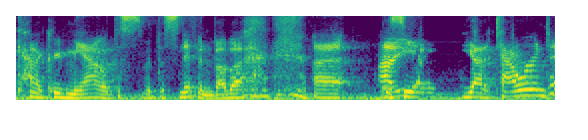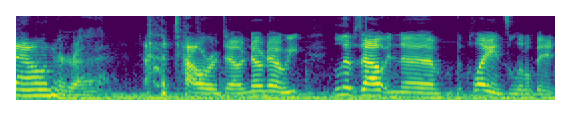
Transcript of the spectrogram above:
kind of creeping me out with the with the sniffing, Bubba. Uh, uh, he, you got a tower in town, or uh... a tower in town? No, no. He lives out in the, the plains a little bit.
